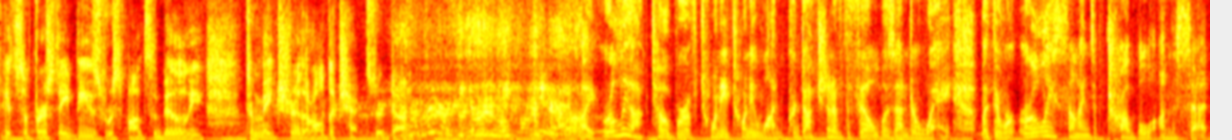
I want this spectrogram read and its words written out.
it's the first AD's responsibility to make sure that all the checks are done. By early October of 2021, production of the film was underway, but there were early signs of trouble on the set.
